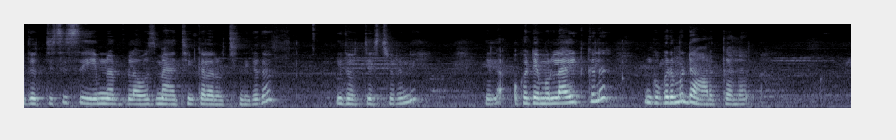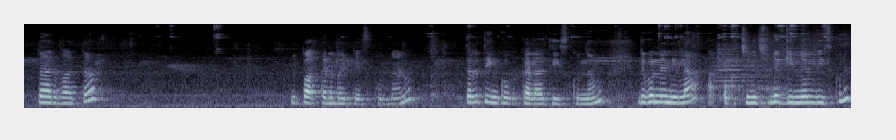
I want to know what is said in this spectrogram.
ఇది వచ్చేసి సేమ్ నా బ్లౌజ్ మ్యాచింగ్ కలర్ వచ్చింది కదా. ఇది వచ్చేసి చూడండి. ఇలా ఒకటేమో లైట్ కలర్ ఇంకొకటేమో డార్క్ కలర్. తర్వాత పక్కన పెట్టేసుకున్నాను తర్వాత ఇంకొక కలర్ తీసుకుందాము. ఇదిగో నేను ఇలా ఒక చిన్న చిన్న గిన్నెలు తీసుకుని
